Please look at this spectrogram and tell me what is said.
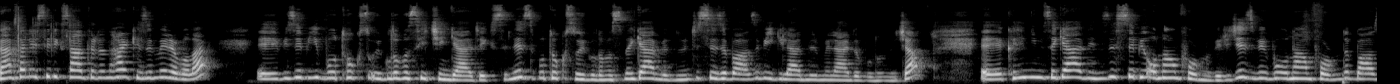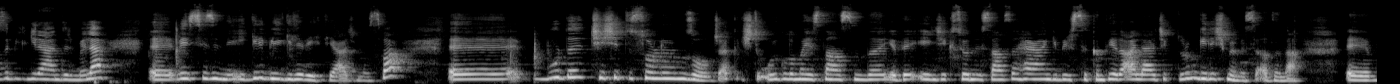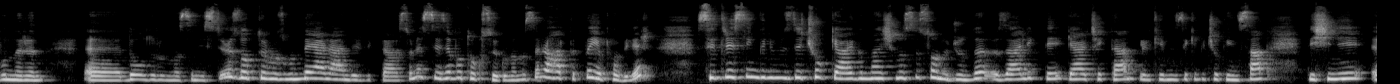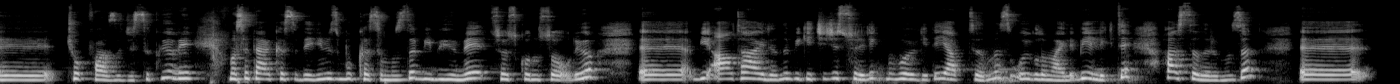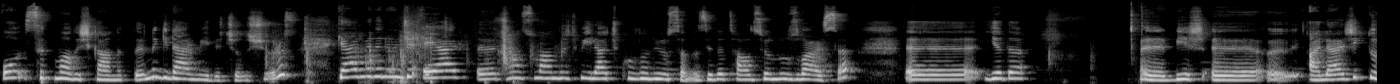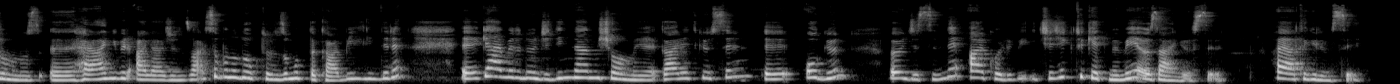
Dental Estetik Center'dan herkese merhabalar. Ee, bize bir botoks uygulaması için geleceksiniz. Botoks uygulamasına gelmeden önce size bazı bilgilendirmelerde bulunacağım. Ee, kliniğimize geldiğinizde size bir onam formu vereceğiz ve bu onam formunda bazı bilgilendirmeler e, ve sizinle ilgili bilgilere ihtiyacımız var. Ee, burada çeşitli sorularımız olacak. İşte uygulama esnasında ya da enjeksiyon esnasında herhangi bir sıkıntı ya da alerjik durum gelişmemesi adına e, bunların e, doldurulmasını istiyoruz. Doktorumuz bunu değerlendirdikten sonra size botoks uygulamasını rahatlıkla yapabilir. Stresin günümüzde çok yaygınlaşması sonucunda özellikle gerçekten ülkemizdeki birçok insan dişini e, çok fazlaca sıkıyor ve maseter kası dediğimiz bu kasımızda bir büyüme söz konusu oluyor. E, bir 6 aylığını bir geçici sürelik bu bölgede yaptığımız uygulamayla birlikte hastalarımızın o sıkma alışkanlıklarını gidermeye de çalışıyoruz. Gelmeden önce eğer e, kan bir ilaç kullanıyorsanız ya da tansiyonunuz varsa e, ya da e, bir e, e, alerjik durumunuz, e, herhangi bir alerjiniz varsa bunu doktorunuza mutlaka bildirin. E, gelmeden önce dinlenmiş olmaya gayret gösterin. E, o gün öncesinde alkolü bir içecek tüketmemeye özen gösterin. Hayata gülümseyin.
